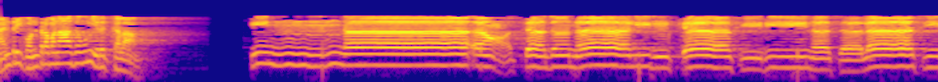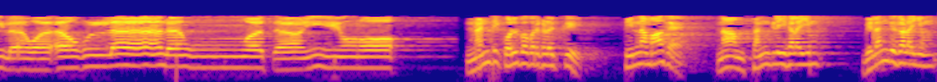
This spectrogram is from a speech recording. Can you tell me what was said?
நன்றி கொன்றவனாகவும் இருக்கலாம் أعتدنا للكافرين سلاسل وأغلالا وسعيرا நன்றி கொள்பவர்களுக்கு சின்னமாக நாம் சங்கிலிகளையும் விலங்குகளையும்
